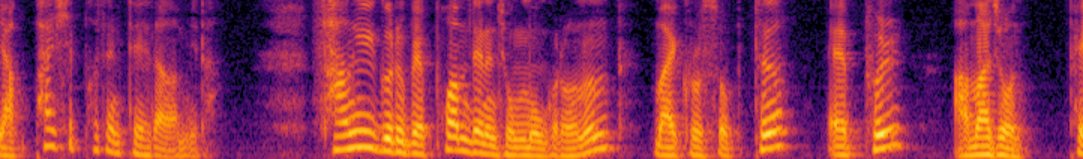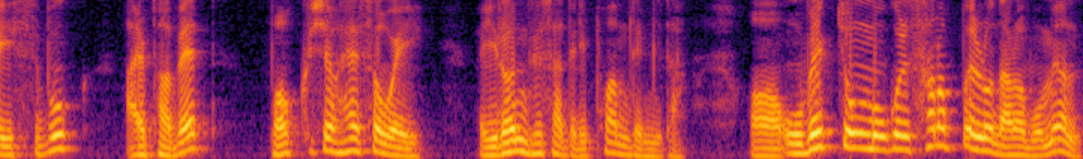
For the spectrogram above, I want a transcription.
약 80%에 해당합니다. 상위 그룹에 포함되는 종목으로는 마이크로소프트, 애플, 아마존, 페이스북, 알파벳, 버크셔 해서웨이 이런 회사들이 포함됩니다. 어, 500 종목을 산업별로 나눠보면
